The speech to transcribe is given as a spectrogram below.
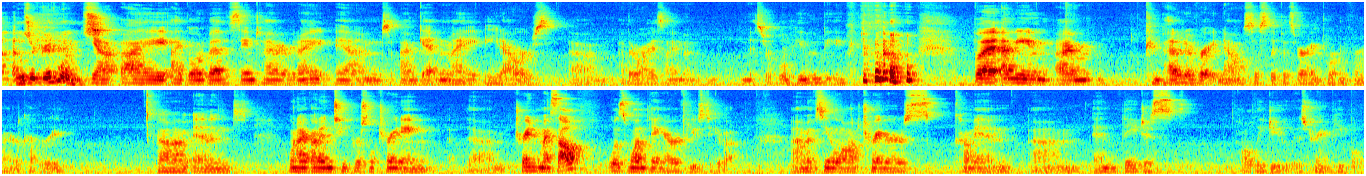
Those are good ones. Yeah, I, I go to bed at the same time every night and I'm getting my eight hours. Um, otherwise, I'm a miserable human being. but I mean, I'm competitive right now, so sleep is very important for my recovery. Um, and when I got into personal training, um, training myself was one thing I refused to give up. Um, I've seen a lot of trainers come in um, and they just, all they do is train people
